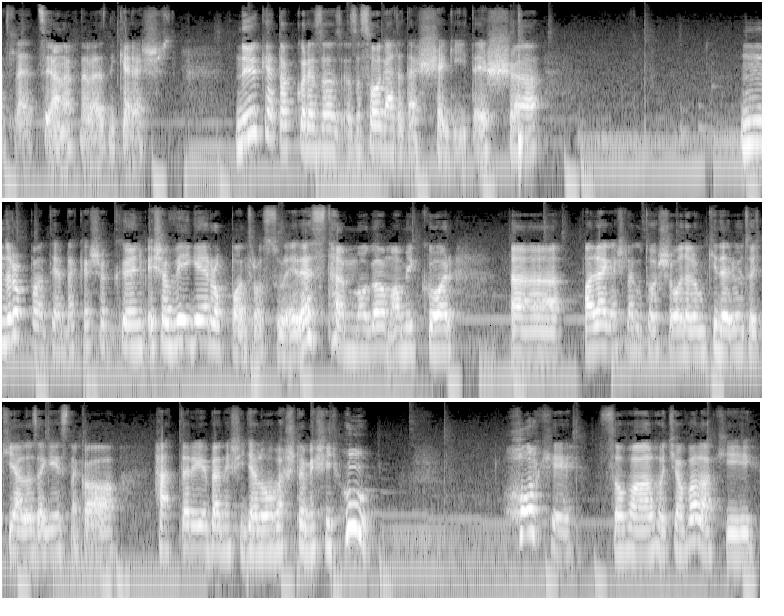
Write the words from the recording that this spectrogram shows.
ezt lehet célnak nevezni, keres nőket, akkor ez a, ez a szolgáltatás segít, és roppant érdekes a könyv, és a végén roppant rosszul éreztem magam, amikor uh, a leges legutolsó oldalon kiderült, hogy ki áll az egésznek a hátterében, és így elolvastam, és így hú, oké. Okay. Szóval, hogyha valaki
